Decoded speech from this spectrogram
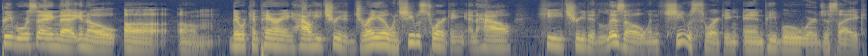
people were saying that you know uh, um, they were comparing how he treated Draya when she was twerking and how he treated Lizzo when she was twerking, and people were just like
